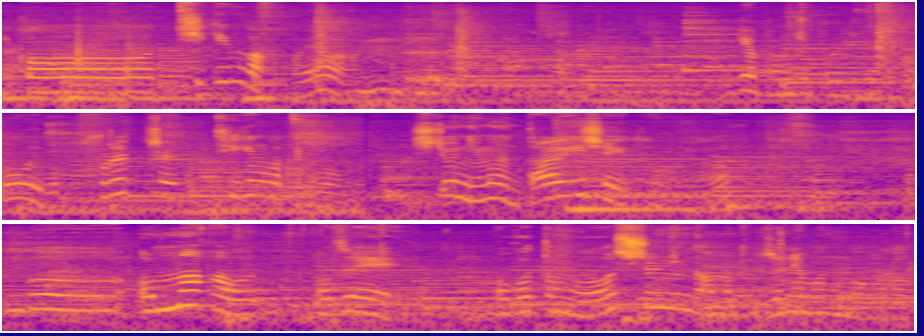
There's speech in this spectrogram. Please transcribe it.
이거 튀김 같고요. 이게 뭔지 모르겠고 이거 프레첼 튀김 같은 거. 시조님은 딸기 쉐이크고요. 이거 엄마가 어, 어제 먹었던 거 시조님도 한번 도전해보는 건가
